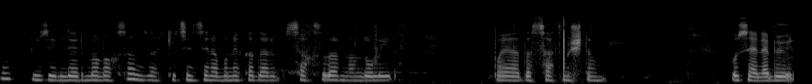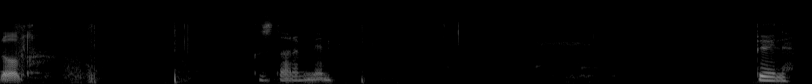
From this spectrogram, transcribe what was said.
Oh, güzellerime baksanıza. Geçen sene bu ne kadar saksılarla doluydu. Bayağı da satmıştım. Bu sene böyle oldu. Kızlarım benim. Böyle.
